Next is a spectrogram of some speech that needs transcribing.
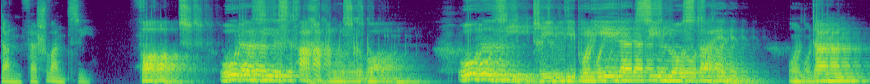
Dann verschwand sie. Fort, oder sie ist achtlos geworden. Ohne sie trieben die Polyeder ziellos dahin. Und dann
